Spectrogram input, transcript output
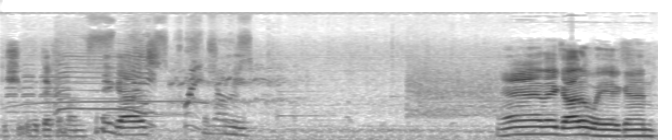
To shoot with a different one. Hey guys, come on me. Yeah, they got away again.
